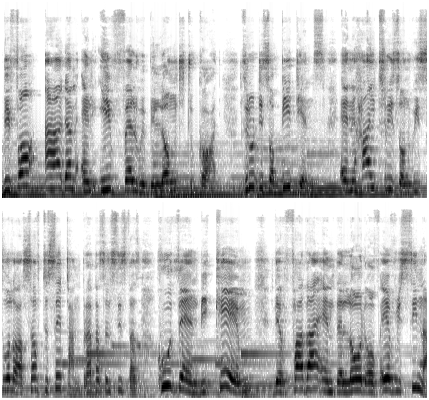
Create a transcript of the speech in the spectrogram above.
Before Adam and Eve fell, we belonged to God. Through disobedience and high treason, we sold ourselves to Satan, brothers and sisters, who then became the father and the Lord of every sinner.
